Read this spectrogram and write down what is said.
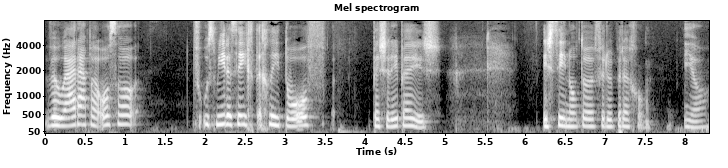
Weil er eben auch so, aus meiner Sicht, ein bisschen doof beschrieben ist. Ist sie noch doof rübergekommen. Ja,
